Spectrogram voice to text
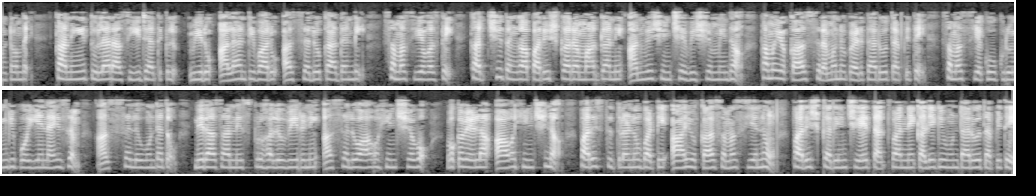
ఉంటుంది. కానీ తులారాశి జాతకులు వీరు అలాంటి వారు అస్సలు కాదండి. సమస్య వస్తే ఖచ్చితంగా పరిష్కార మార్గాన్ని అన్వేషించే విషయం మీద తమ యొక్క శ్రమను పెడతారు తప్పితే సమస్యకు కృంగిపోయే నైజం అస్సలు ఉండదు. నిరాశ నిస్పృహలు వీరిని అస్సలు ఆవహించవో. ఒకవేళ ఆవహించిన పరిస్థితులను బట్టి ఆ యొక్క సమస్యను పరిష్కరించే తత్వాన్ని కలిగి ఉంటారు. తప్పితే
